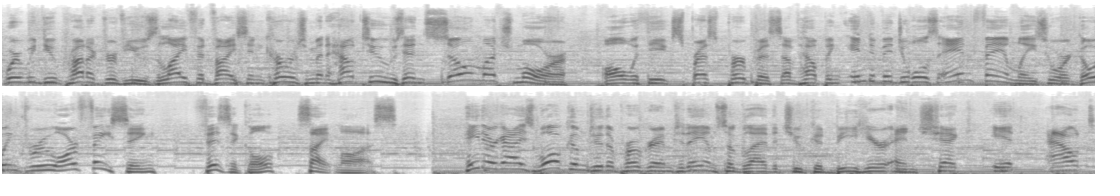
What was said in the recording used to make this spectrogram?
where we do product reviews, life advice, encouragement, how to's, and so much more, all with the express purpose of helping individuals and families who are going through or facing physical sight loss. Hey there, guys. Welcome to the program today. I'm so glad that you could be here and check it out.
